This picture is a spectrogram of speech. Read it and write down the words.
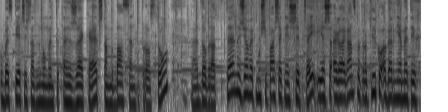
ubezpieczyć na ten moment e, rzekę, czy tam basen po prostu. E, dobra, ten ziomek musi paść jak najszybciej i jeszcze elegancko to kilku ogarniemy tych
